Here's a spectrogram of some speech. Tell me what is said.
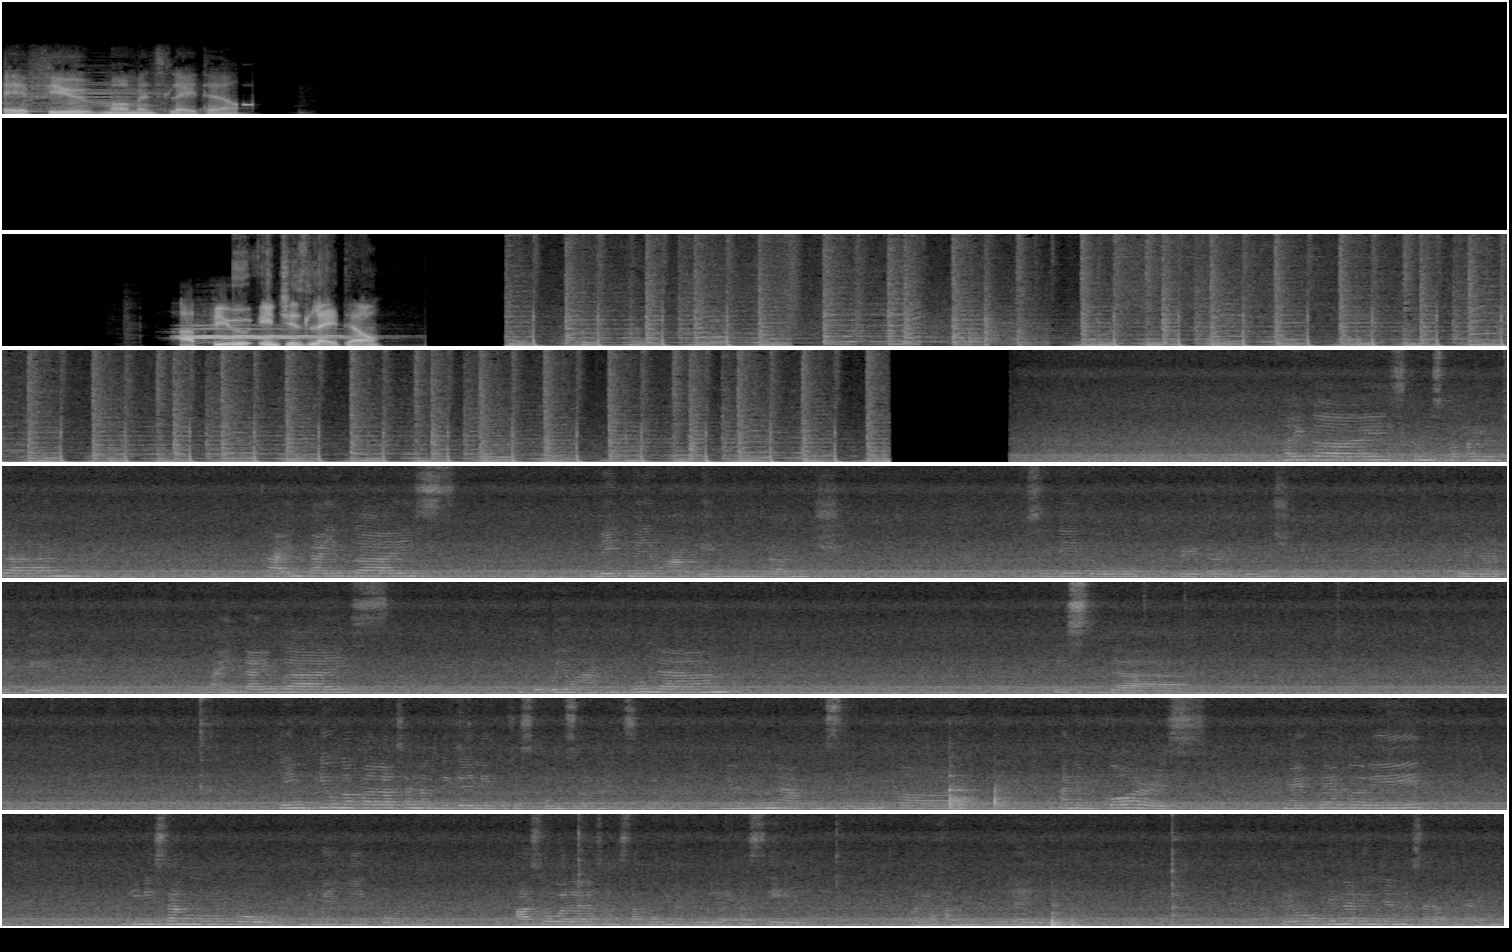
A few moments later. A few inches later. Kain tayo guys. Late na yung aking lunch. Kasi dito, 3.30 na siya. 3.30 p.m. Kain tayo guys. Ito po yung aking ulam. Isda. Thank you nga pala sa nagbigay nito sa sponsor ng isda. Yan muna, kung sino ka. And of course, my favorite, ginisang munggo na may hipon. Kaso wala lasang sahog na gulay kasi wala kaming gulay. Pero okay na rin yan, masarap na rin.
